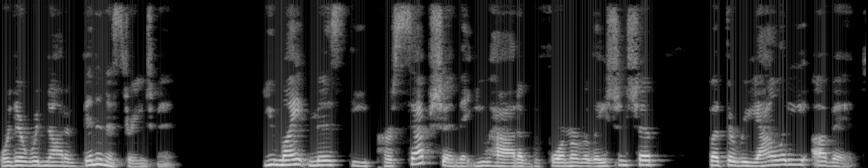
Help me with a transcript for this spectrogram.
or there would not have been an estrangement. You might miss the perception that you had of the former relationship, but the reality of it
